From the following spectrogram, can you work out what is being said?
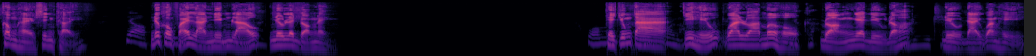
Không hề sinh khởi. Nếu không phải là niệm lão nêu lên đoạn này, thì chúng ta chỉ hiểu qua loa mơ hồ, đoạn nghe điều đó, điều đại quan hỷ.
